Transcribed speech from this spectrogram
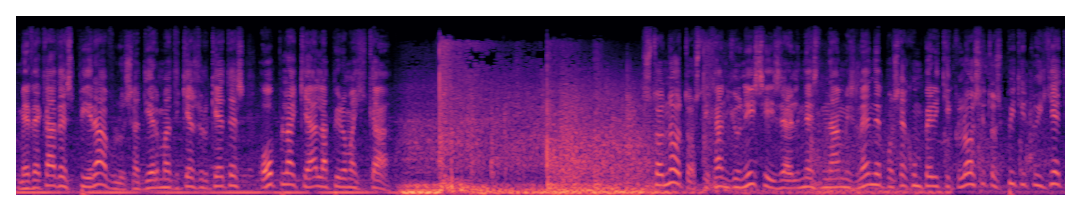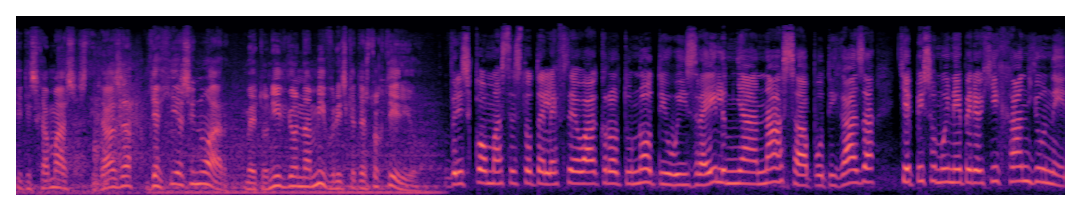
με δεκάδες πυράβλους, αντιερματικές ρουκέτες, όπλα και άλλα πυρομαχικά. Στο νότο, στη Χαν Ιουνί, οι Ισραηλινές δυνάμεις λένε πως έχουν περικυκλώσει το σπίτι του ηγέτη της Χαμάς στη Γάζα, Γιαχία Σινουάρ, με τον ίδιο να μην βρίσκεται στο κτίριο. Βρισκόμαστε στο τελευταίο άκρο του νότιου Ισραήλ, μια ανάσα από τη Γάζα και πίσω μου είναι η περιοχή Χαν Ιουνί.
